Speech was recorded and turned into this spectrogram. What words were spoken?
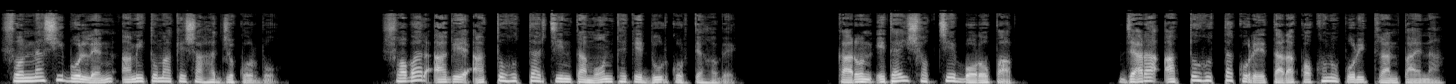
সন্ন্যাসী বললেন, আমি তোমাকে সাহায্য করব। সবার আগে আত্মহত্যার চিন্তা মন থেকে দূর করতে হবে। কারণ এটাই সবচেয়ে বড় পাপ। যারা আত্মহত্যা করে, তারা কখনো পরিত্রাণ পায় না।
